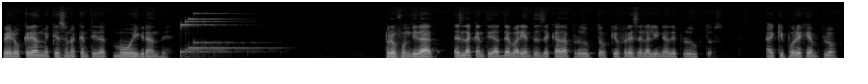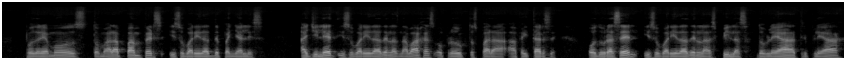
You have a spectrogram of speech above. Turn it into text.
pero créanme que es una cantidad muy grande. Profundidad: es la cantidad de variantes de cada producto que ofrece la línea de productos. Aquí, por ejemplo, podríamos tomar a Pampers y su variedad de pañales, a Gillette y su variedad en las navajas o productos para afeitarse, o Duracell y su variedad en las pilas AA, AAA,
